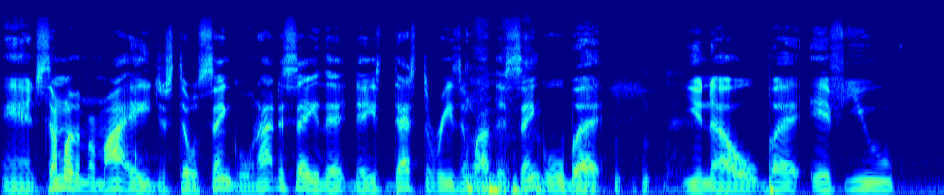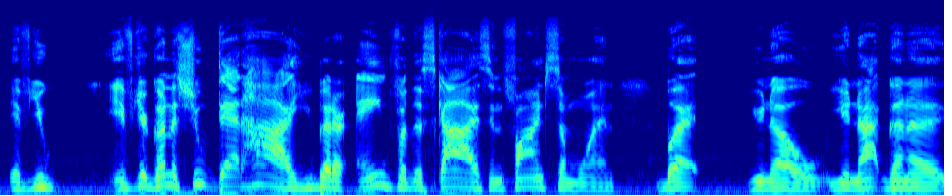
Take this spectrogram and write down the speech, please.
And some of them are my age are still single. Not to say that they that's the reason why they're single, but you know, but if you if you if you're gonna shoot that high, you better aim for the skies and find someone. But you know, you're not gonna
